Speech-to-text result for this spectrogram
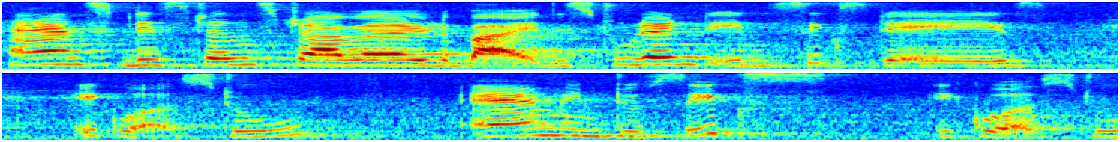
Hence, distance travelled by the student in 6 days equals to m into 6 equals to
